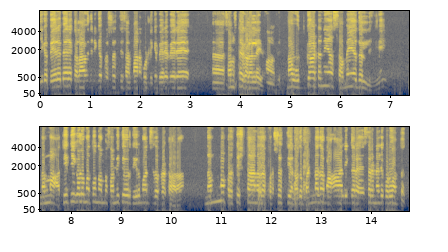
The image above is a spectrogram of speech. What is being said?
ಈಗ ಬೇರೆ ಬೇರೆ ಕಲಾವಿದರಿಗೆ ಪ್ರಶಸ್ತಿ ಸನ್ಮಾನ ಕೊಡ್ಲಿಕ್ಕೆ ಬೇರೆ ಬೇರೆ ಸಂಸ್ಥೆಗಳೆಲ್ಲ ಇವೆ. ನಾವು ಉದ್ಘಾಟನೆಯ ಸಮಯದಲ್ಲಿ ನಮ್ಮ ಅತಿಥಿಗಳು ಮತ್ತು ನಮ್ಮ ಸಮಿತಿಯವರು ತೀರ್ಮಾನಿಸಿದ ಪ್ರಕಾರ ನಮ್ಮ ಪ್ರತಿಷ್ಠಾನದ ಪ್ರಶಸ್ತಿಯನ್ನು ಅದು ಬಣ್ಣದ ಮಹಾಲಿಂಗರ ಹೆಸರಿನಲ್ಲಿ ಕೊಡುವಂತದ್ದು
